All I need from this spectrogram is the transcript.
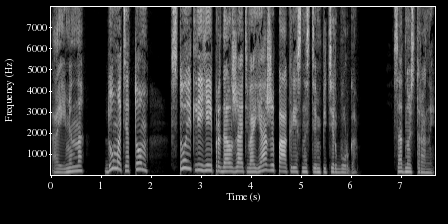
А именно, думать о том, стоит ли ей продолжать вояжи по окрестностям Петербурга. С одной стороны,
